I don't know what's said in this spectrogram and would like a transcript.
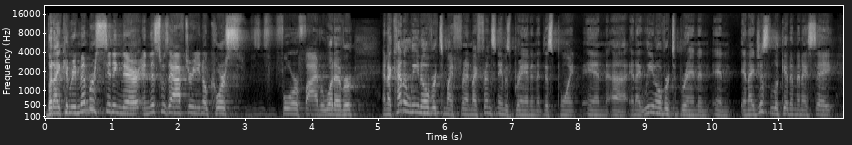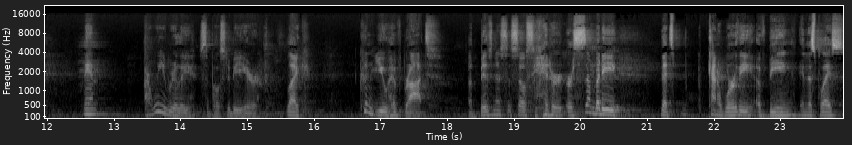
but I can remember sitting there, and this was after, you know, course four or five or whatever. And I kind of lean over to my friend. My friend's name is Brandon at this point, and uh, and I lean over to Brandon and and I just look at him and I say, "Man, are we really supposed to be here? Like, couldn't you have brought a business associate or, or somebody that's kind of worthy of being in this place?"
